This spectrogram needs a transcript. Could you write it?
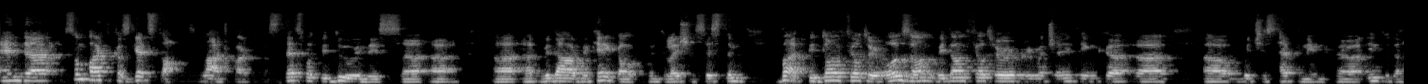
and some particles get stopped, large particles. That's what we do in this with our mechanical ventilation system. But we don't filter ozone. We don't filter pretty much anything. Uh, which is happening uh, into the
